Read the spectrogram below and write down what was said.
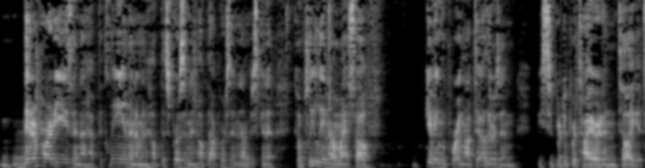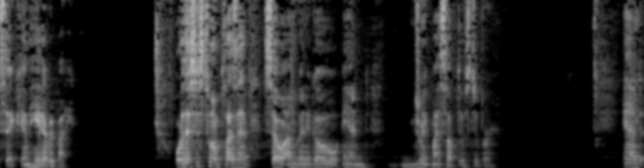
dinner parties and I have to clean and I'm going to help this person and help that person and I'm just going to completely numb myself giving pouring out to others and be super duper tired until I get sick and hate everybody. Or this is too unpleasant, so I'm going to go and drink myself to a stupor. And,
